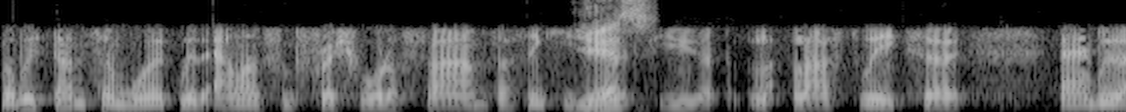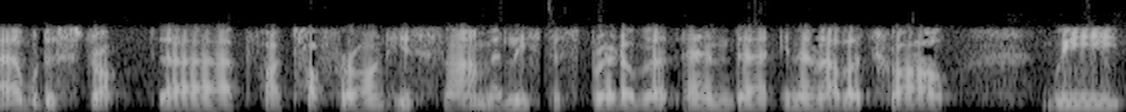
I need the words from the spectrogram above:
Well, we've done some work with Alan from Freshwater Farms. I think he yes. spoke to you uh, last week. So and we were able to stop uh, Phytophthora on his farm, at least a spread of it. And uh, in another trial, we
